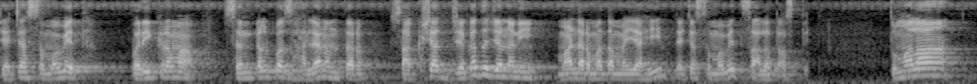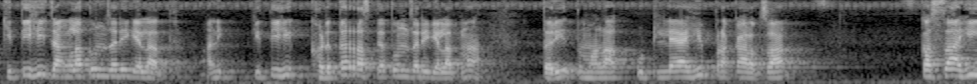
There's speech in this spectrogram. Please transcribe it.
त्याच्या समवेत परिक्रमा संकल्प झाल्यानंतर साक्षात जगत जननी मा नर्मदा मैया ही त्याच्या समवेत चालत असते. तुम्हाला कितीही जंगलातून जरी गेलात आणि कितीही खडतर रस्त्यातून जरी गेलात ना तरी तुम्हाला कुठल्याही प्रकारचा कसाही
